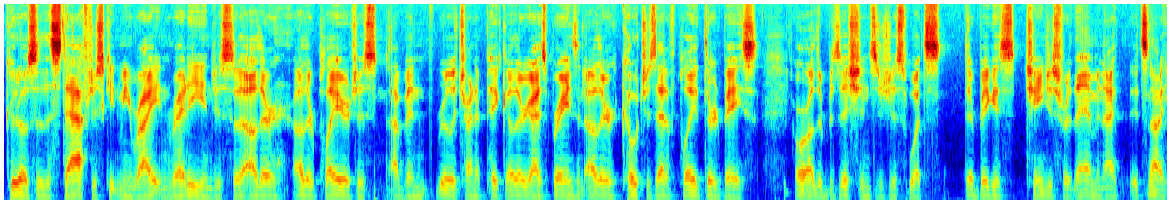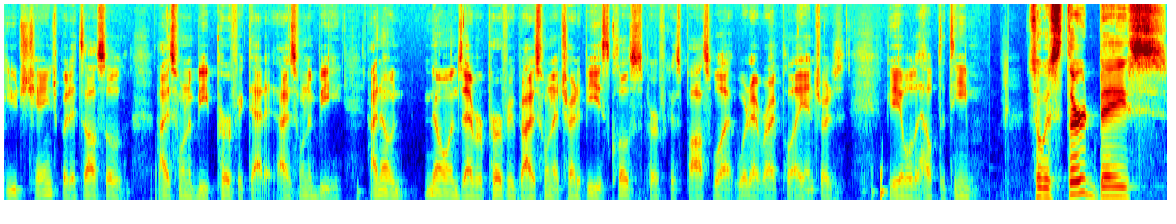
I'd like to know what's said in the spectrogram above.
kudos to the staff just getting me right and ready, and just the other other players. Just I've been really trying to pick other guys' brains and other coaches that have played third base or other positions. Is just what's their biggest changes for them, and I, it's not a huge change, but it's also I just want to be perfect at it. I just want to be. I know no one's ever perfect, but I just want to try to be as close as perfect as possible at whatever I play, and try to be able to help the team. So is third base?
